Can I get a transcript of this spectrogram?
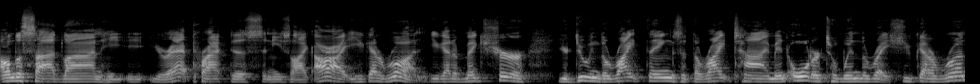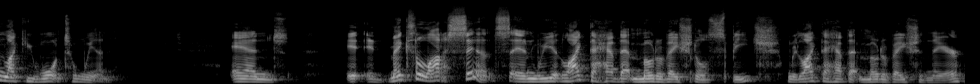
on the sideline. He, you're at practice, and he's like, "All right, you got to run. You got to make sure you're doing the right things at the right time in order to win the race. You've got to run like you want to win." And it, it makes a lot of sense, and we like to have that motivational speech. We like to have that motivation there.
